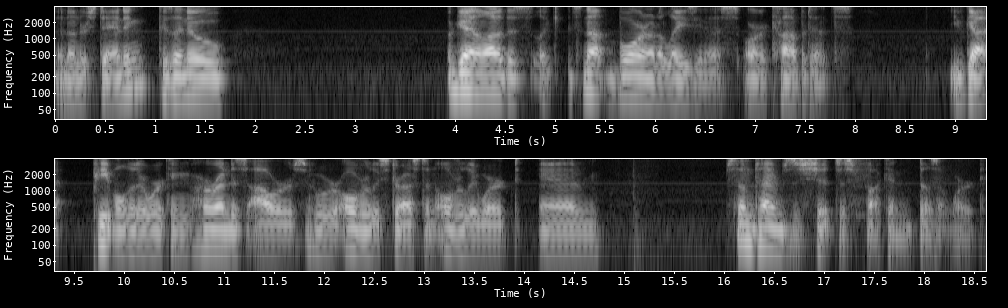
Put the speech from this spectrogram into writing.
and understanding because I know, again, a lot of this, like, it's not born out of laziness or incompetence. You've got people that are working horrendous hours who are overly stressed and overly worked, and sometimes the shit just fucking doesn't work.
